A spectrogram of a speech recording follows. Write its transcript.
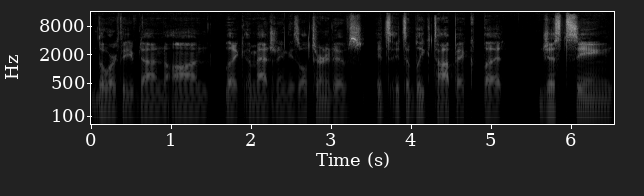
the work that you've done on like imagining these alternatives. It's it's a bleak topic, but just seeing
